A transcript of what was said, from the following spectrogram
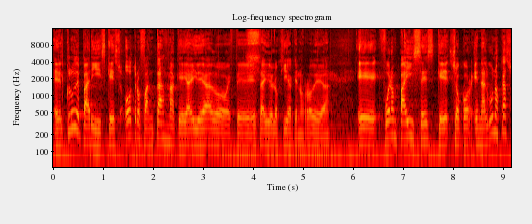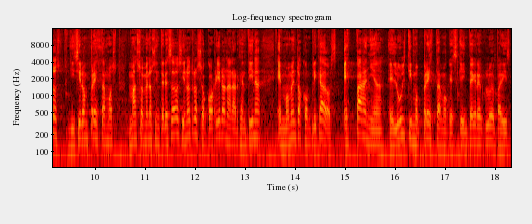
El Club de París, que es otro fantasma que ha ideado este, esta ideología que nos rodea, eh, fueron países que socor en algunos casos hicieron préstamos más o menos interesados y en otros socorrieron a la Argentina en momentos complicados. España, el último préstamo que, es, que integra el Club de París,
